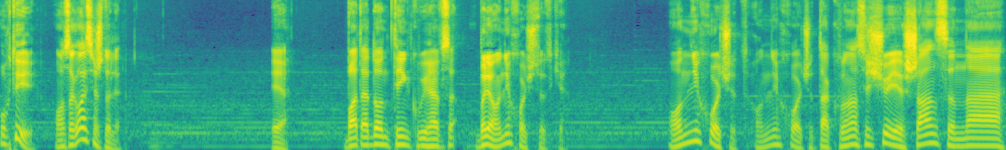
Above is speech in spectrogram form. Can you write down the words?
Ух ты, он согласен, что ли? Yeah. But I don't think we have... Блин, он не хочет все-таки. Он не хочет, он не хочет. Так, у нас еще есть шансы на...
